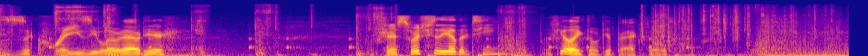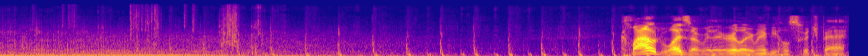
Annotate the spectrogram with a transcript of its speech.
This is a crazy loadout here. Should I switch to the other team? I feel like they'll get backfilled. Cloud was over there earlier. Maybe he'll switch back.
